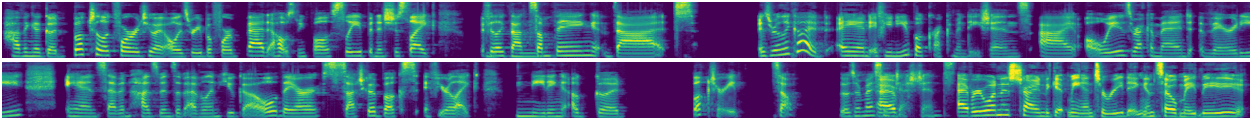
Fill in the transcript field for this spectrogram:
having a good book to look forward to. I always read before bed. It helps me fall asleep. And it's just like, I feel like Mhm. that's something that is really good. And if you need book recommendations, I always recommend Verity and Seven Husbands of Evelyn Hugo. They are such good books if you're like needing a good book to read. So, those are my suggestions. everyone is trying to get me into reading and so maybe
